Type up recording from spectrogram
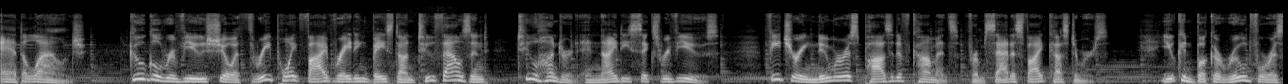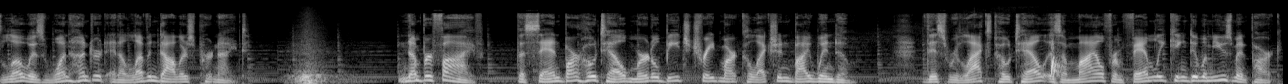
and a lounge. Google reviews show a 3.5 rating based on 2,296 reviews, featuring numerous positive comments from satisfied customers. You can book a room for as low as $111 per night. Number 5. The Sandbar Hotel Myrtle Beach Trademark Collection by Wyndham. This relaxed hotel is a mile from Family Kingdom Amusement Park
